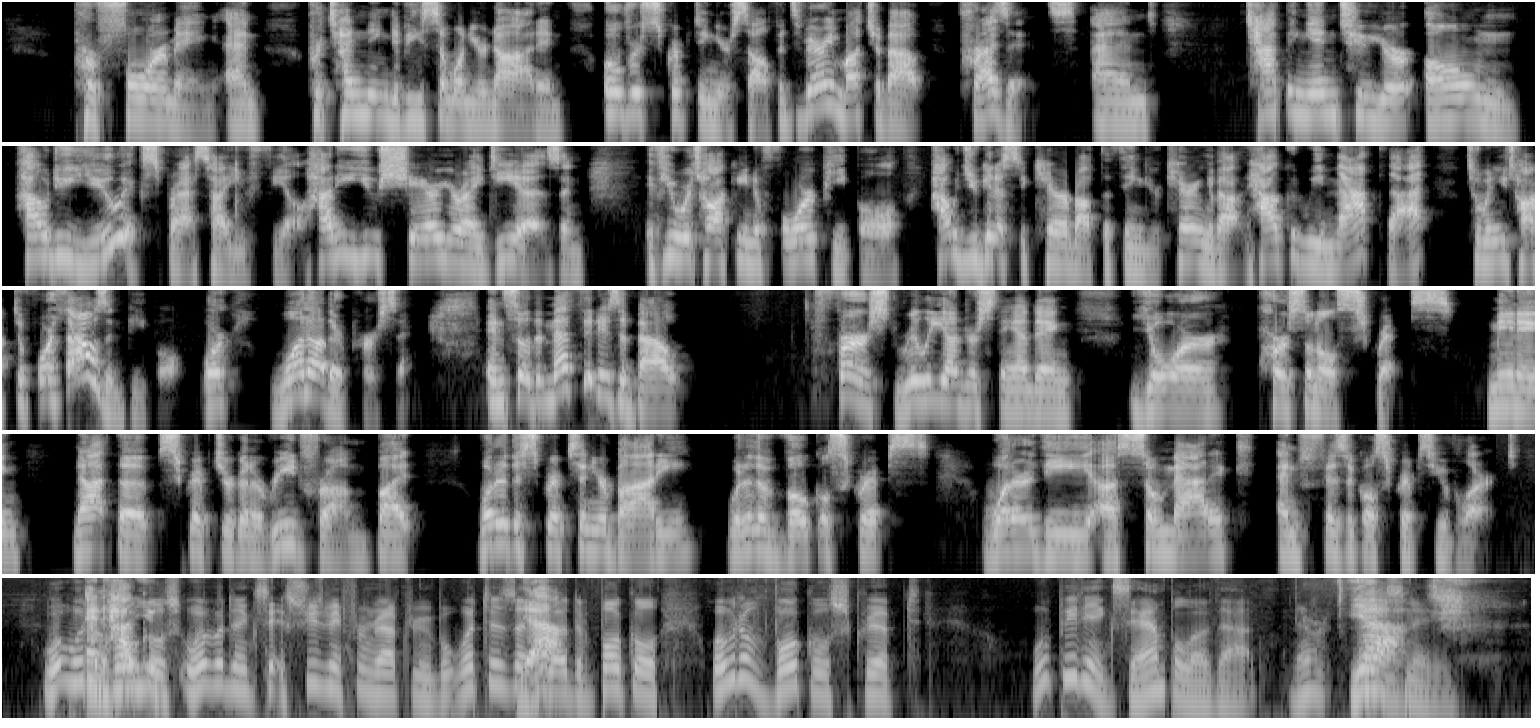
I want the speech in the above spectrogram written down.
performing and pretending to be someone you're not and over scripting yourself, it's very much about presence and tapping into your own how do you express how you feel? How do you share your ideas? And if you were talking to four people, how would you get us to care about the thing you're caring about? How could we map that to when you talk to 4,000 people or one other person? And so the method is about first really understanding your personal scripts, meaning not the script you're going to read from, but what are the scripts in your body? What are the vocal scripts? What are the uh, somatic and physical scripts you've learned? What would and a vocal? You, what would an excuse me for interrupting, but what does a, yeah. uh, the vocal? What would a vocal script? What would be the example of that? Never yeah. fascinating.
